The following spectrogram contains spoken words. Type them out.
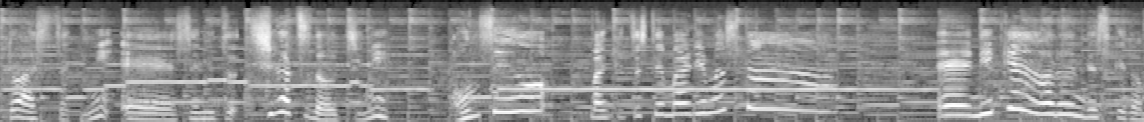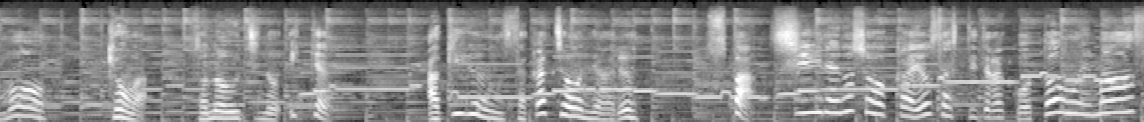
一足先に、えー、先月4月のうちに温泉を満喫してまいりました。えー、2軒あるんですけども今日はそのうちの1軒秋郡坂町にあるスパ仕入れの紹介をさせていただこうと思います、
